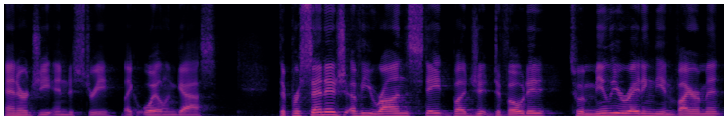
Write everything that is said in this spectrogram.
energy industry like oil and gas. The percentage of Iran's state budget devoted to ameliorating the environment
